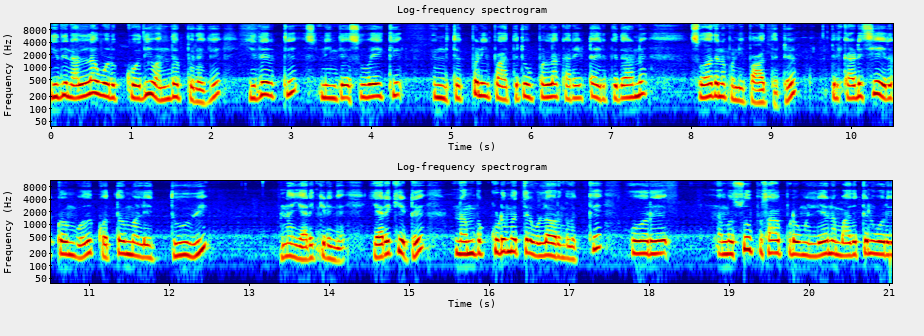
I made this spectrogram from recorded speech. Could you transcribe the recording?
இது நல்லா ஒரு கொதி வந்த பிறகு இதற்கு நீங்கள் சுவைக்கு நீங்கள் செக் பண்ணி பார்த்துட்டு உப்பெல்லாம் கரெக்டாக இருக்குதான்னு சோதனை பண்ணி பார்த்துட்டு கடைசியாக இருக்கும்போது கொத்தமல்லி தூவி நான் இறக்கிடுங்க. இறக்கிட்டு நம்ம குடும்பத்தில் உள்ளவர்களுக்கு ஒரு நம்ம சூப்பு சாப்பிடுவோம் இல்லையா? நம்ம அதுக்குன்னு ஒரு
